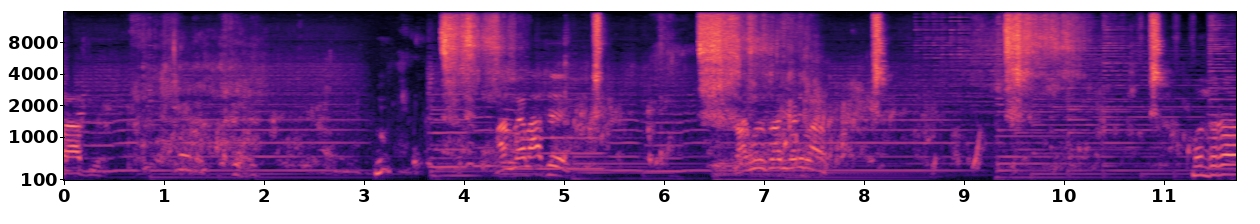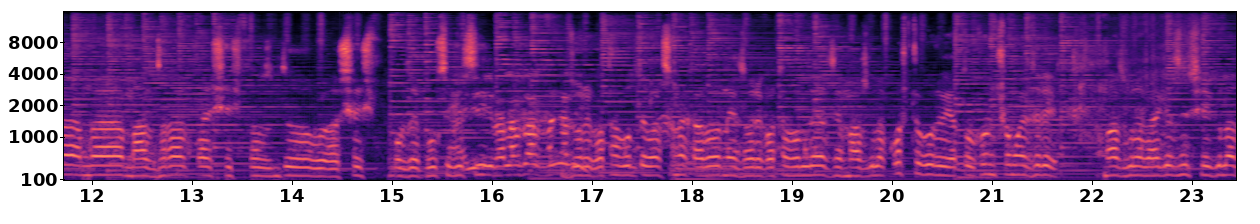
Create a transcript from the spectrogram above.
লাগবে মাছ আছে? বন্ধুরা, আমরা মাছ ধরার প্রায় শেষ পর্যন্ত শেষ পর্যায়ে পৌঁছে গেছি। জোরে কথা বলতে পারছি না, কারণ এই জোরে কথা বললে যে মাছগুলো কষ্ট করে এতক্ষণ সময় ধরে মাছগুলো লাগেছে সেগুলো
